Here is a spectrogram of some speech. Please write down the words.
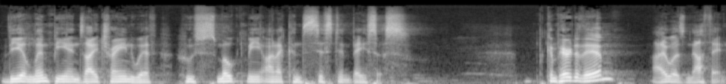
the Olympians I trained with who smoked me on a consistent basis. Compared to them, I was nothing.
